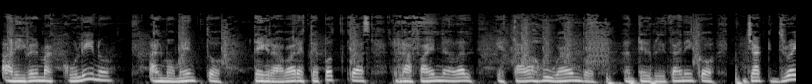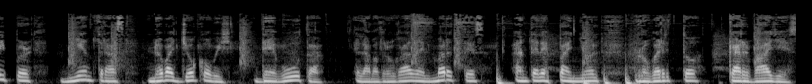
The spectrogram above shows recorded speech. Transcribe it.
A nivel masculino, al momento de grabar este podcast, Rafael Nadal estaba jugando ante el británico Jack Draper, mientras Novak Djokovic debuta en la madrugada del martes ante el español Roberto Carvalles.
